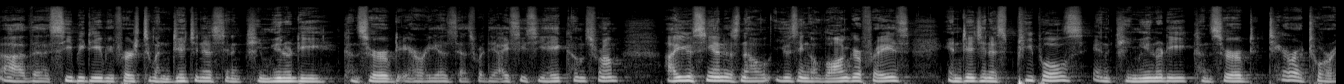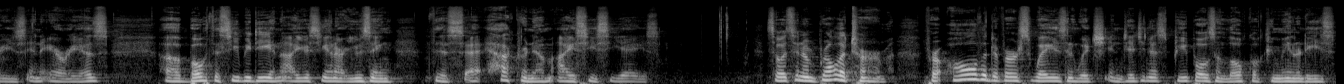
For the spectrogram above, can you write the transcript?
Uh, the CBD refers to indigenous and community conserved areas. That's where the ICCA comes from. IUCN is now using a longer phrase indigenous peoples and community conserved territories and areas. Uh, both the CBD and IUCN are using this uh, acronym ICCAs. So it's an umbrella term for all the diverse ways in which indigenous peoples and local communities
